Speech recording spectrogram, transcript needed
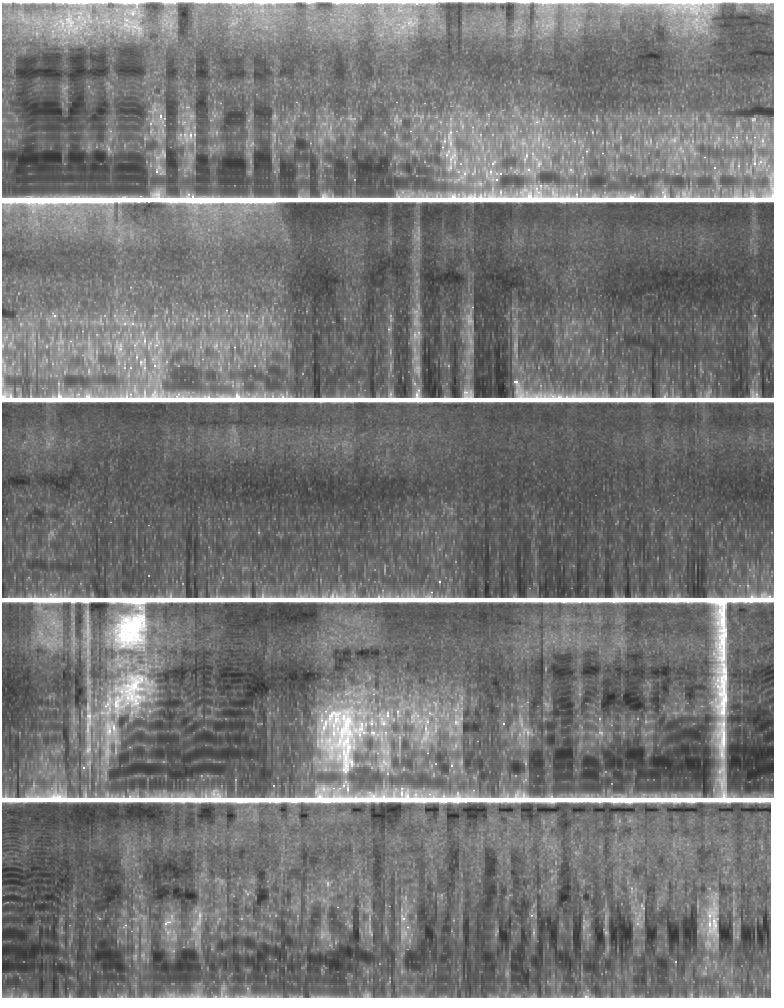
যারা যারা লাইভ আছে সাবস্ক্রাইব করে তাড়াতাড়ি সাবস্ক্রাইব করে তাড়াতাড়ি সাবস্ক্রাইব করে দাও। লাইক লাইক সাবস্ক্রাইব করে মাত্র সাইডটা সাবস্ক্রাইব করে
